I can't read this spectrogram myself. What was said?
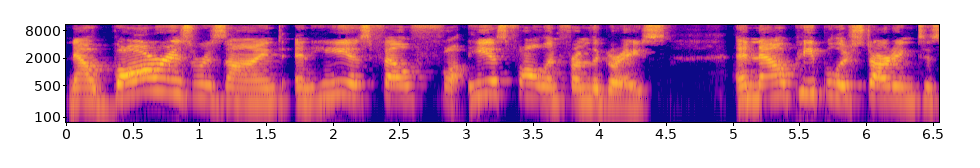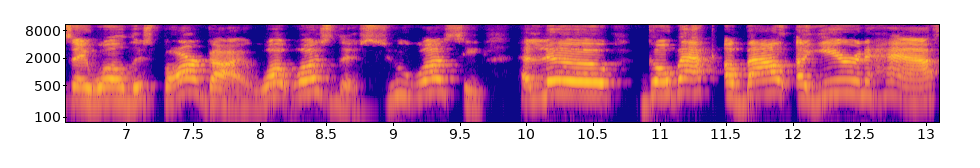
Now Barr is resigned, and he has fell he has fallen from the grace. And now people are starting to say, well, this Barr guy, what was this? Who was he? Hello, go back about a year and a half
